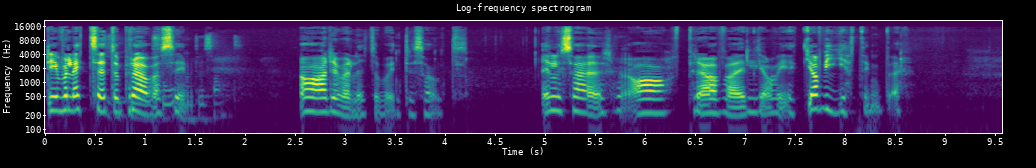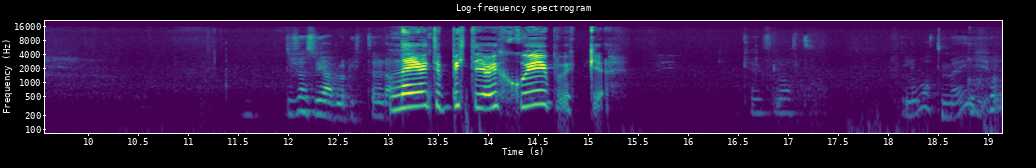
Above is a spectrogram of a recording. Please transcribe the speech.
Det är väl ett sätt att pröva sig. Ja, det var lite intressant. Eller så här, ja, pröva, eller jag vet. Jag vet inte. Du känns så jävla bitter idag. Nej, jag är inte bitter, jag är sjuk. Okej, förlåt. Förlåt mig. Mhm.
